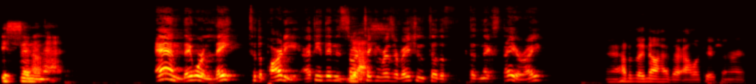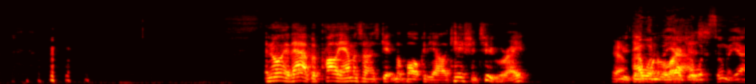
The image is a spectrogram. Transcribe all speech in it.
is sending that. And they were late to the party. I think they didn't start Yes. taking reservations until the, the next day, right? Yeah, how did they not have their allocation right? And not only that, but probably Amazon is getting the bulk of the allocation too, right? Yeah. You would I think would, one of the yeah, I would assume it. Yeah.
